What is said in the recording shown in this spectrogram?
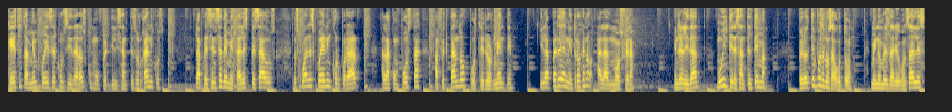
que estos también pueden ser considerados como fertilizantes orgánicos, la presencia de metales pesados, los cuales pueden incorporar a la composta afectando posteriormente, y la pérdida de nitrógeno a la atmósfera. En realidad, muy interesante el tema, pero el tiempo se nos agotó. Mi nombre es Darío González,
